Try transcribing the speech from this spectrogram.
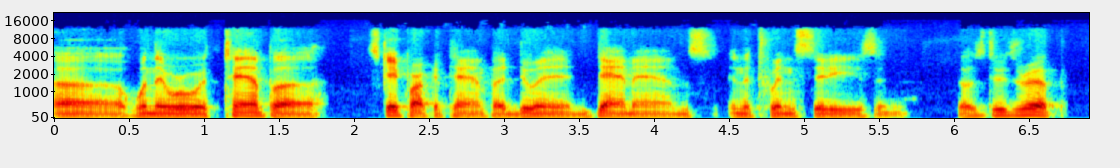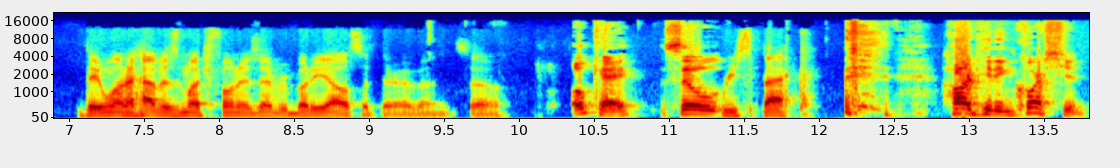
uh, when they were with tampa skate park at tampa doing damn ams in the twin cities and those dudes rip they want to have as much fun as everybody else at their event. So Okay, so respect. hard hitting question.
